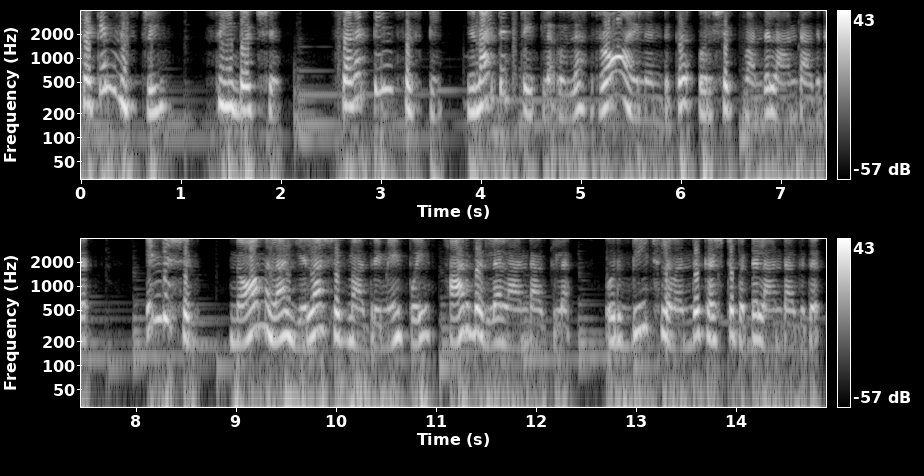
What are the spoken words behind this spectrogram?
Second mystery Seabird ship seventeen fifty united ஸ்டேட்ல உள்ள ரா ஐலண்டுக்கு ஒரு ஷிப் வந்து லேண்ட் ஆகுது. இந்த ஷிப் நார்மலா எல்லா ஷிப் மாதிரியுமே போய் ஹார்பர்ல லேண்ட் ஆகல. ஒரு பீச்ல வந்து கஷ்டப்பட்டு லேண்ட் ஆகுது.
